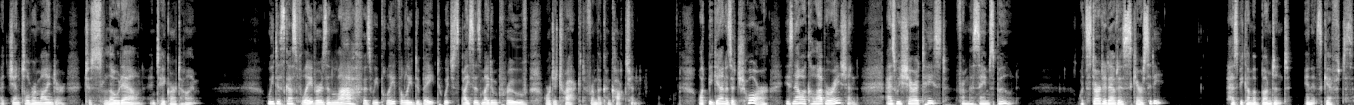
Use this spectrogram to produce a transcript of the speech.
a gentle reminder to slow down and take our time. We discuss flavors and laugh as we playfully debate which spices might improve or detract from the concoction. What began as a chore is now a collaboration as we share a taste from the same spoon. What started out as scarcity has become abundant in its gifts.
